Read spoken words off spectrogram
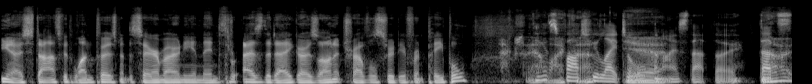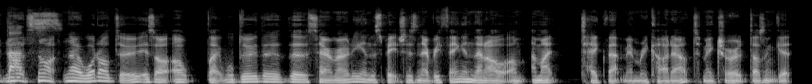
you know starts with one person at the ceremony, and then th- as the day goes on, it travels through different people. Actually, I think it's like far that. too late to Yeah. organize that though. That's no, no, that's it's not. No, what I'll do is I'll, I'll like we'll do the the ceremony and the speeches and everything, and then I'll um, I might take that memory card out to make sure it doesn't get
